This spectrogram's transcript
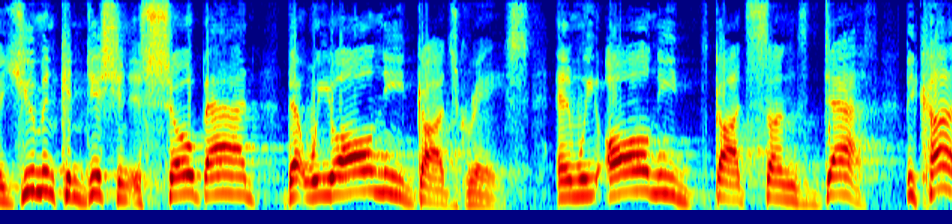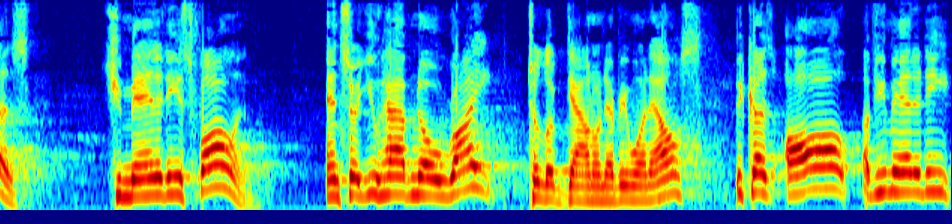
The human condition is so bad that we all need God's grace and we all need God's Son's death because humanity is fallen. And so you have no right to look down on everyone else because all of humanity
